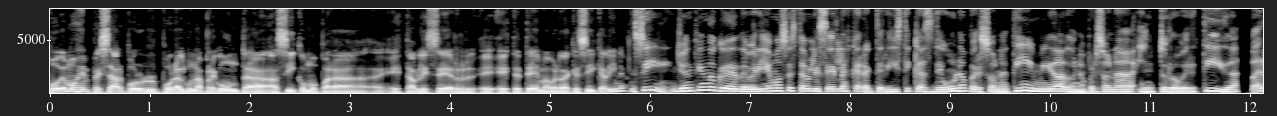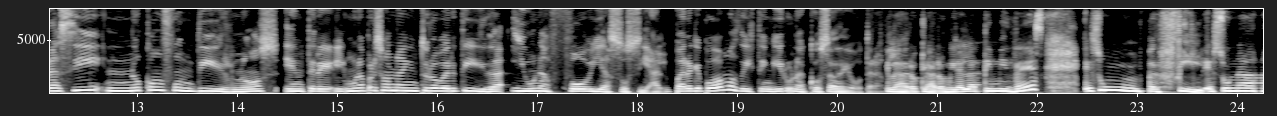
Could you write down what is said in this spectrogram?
podemos empezar por, por alguna pregunta así como para establecer eh, este tema, ¿verdad que sí, Karina? Sí, yo entiendo que deberíamos establecer las características de una persona tímida, de una persona introvertida, para así no entre una persona introvertida y una fobia social, para que podamos distinguir una cosa de otra. Claro, claro. Mira, la timidez es un perfil, es una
